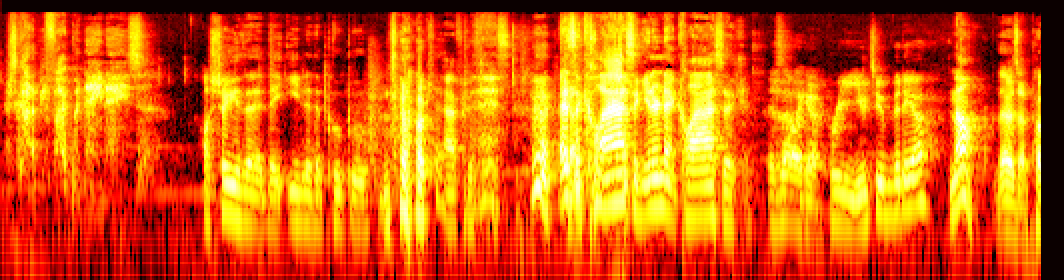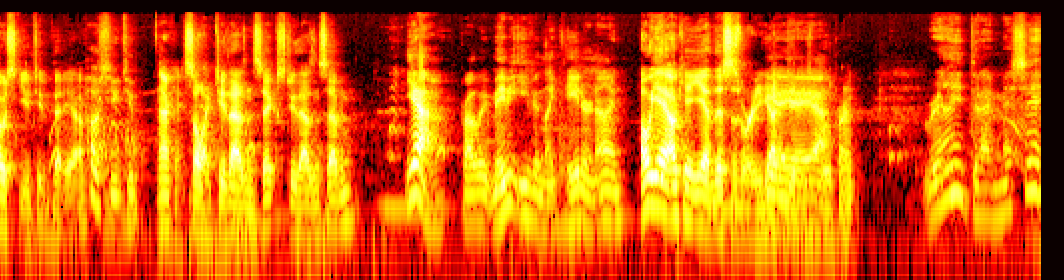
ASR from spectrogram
There's gotta be five bananas. I'll show you the they eat of the poo poo okay. after this. That's a classic, internet classic. Is that like a pre-YouTube video? No, That was a post-YouTube video. post YouTube. Okay, so like 2006, 2007. Yeah, probably maybe even like eight or nine. Oh yeah, okay, yeah. This is where you got Yeah, yeah, yeah. blueprint. Really? Did I miss it?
